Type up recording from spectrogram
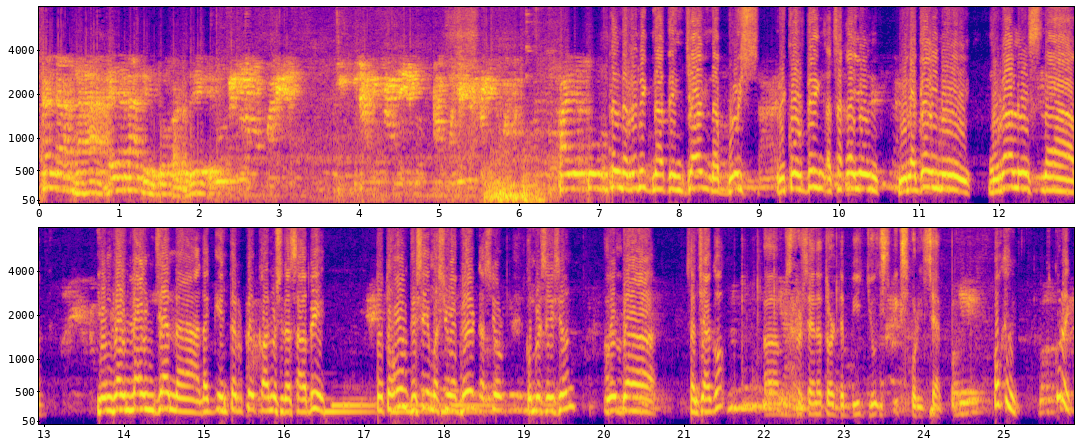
Kaya nga, kaya nga ganito kasi. Kaya kung narinig natin dyan na voice recording at saka yung nilagay ni Morales na yung line-line dyan na nag-interpret kung ano sinasabi. Totoo, the same as you have heard as your conversation with uh, Santiago? uh, Mr. Senator, the video speaks for itself. Okay, correct.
